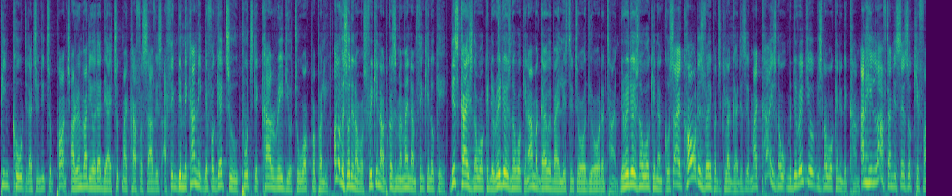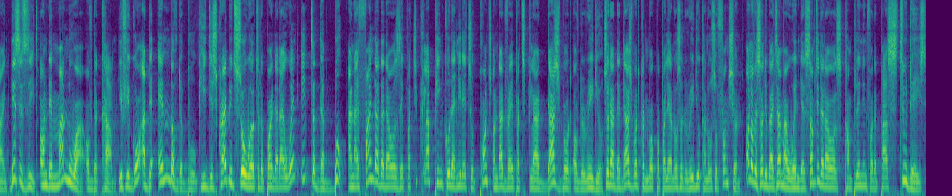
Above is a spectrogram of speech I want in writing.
pin code that you need to punch. I remember the other day I took my car for service. I think the mechanic they forget to put the car radio to work properly. All of a sudden I was freaking out because in my mind I'm thinking, okay, this car is not working, the radio is not working. I'm a guy whereby I listen to audio all the time. The radio is not working and co. So I called this very particular guy. They said, My car is not the radio is not working in the car. And he laughed and he says, Okay, fine. This is it. On the manual of the car, if you go at the end of the book, he described it so well to the point that I went into the book and I find out that there was a particular pin code I needed to punch on that very particular dashboard of the radio so that the dashboard can work properly and also the radio can also function. All of a sudden, by the time I went there, something that I was complaining for the past two days,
